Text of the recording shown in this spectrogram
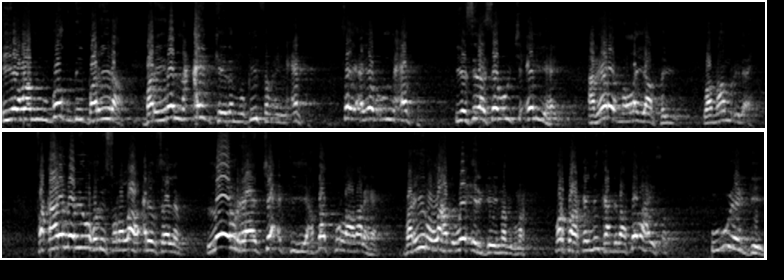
Iyo wa min buqdi bariira bariiro nacaybkeeda muqiisan ay necabta say ayadu u necabta iyo sidaasaa u jecel yahay. Adeerow ma la yaabtay? Waa maamul ilaah faqaala nebigu wuxuu ihi sala allahu calayh wasalam low raajactihi haddaad ku laaba laheed bariiru la hadla waa ergeey nabigu marka. Markuu arkay ninkan dhibaatada haysata uu u ergeey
